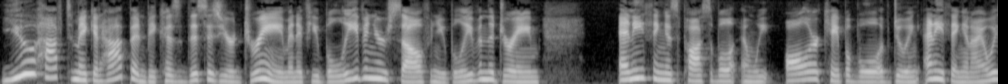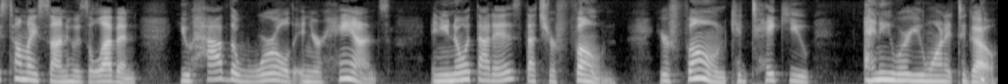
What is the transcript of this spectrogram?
you have to make it happen because this is your dream. And if you believe in yourself and you believe in the dream, anything is possible and we all are capable of doing anything. And I always tell my son, who's 11, you have the world in your hands. And you know what that is? That's your phone. Your phone could take you anywhere you want it to go.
